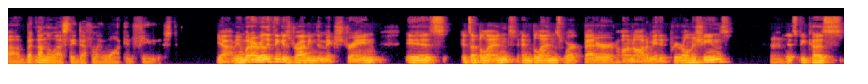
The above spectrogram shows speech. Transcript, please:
um, but nonetheless they definitely want infused yeah i mean what i really think is driving the mixed strain is it's a blend and blends work better on automated pre-roll machines hmm. it's because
